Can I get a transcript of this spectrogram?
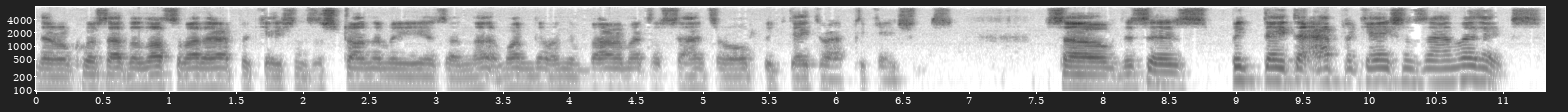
there are, of course, other lots of other applications. Astronomy is another one, and environmental science are all big data applications. So this is big data applications analytics.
